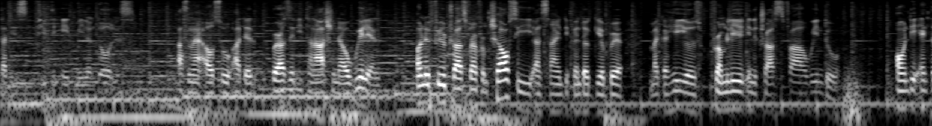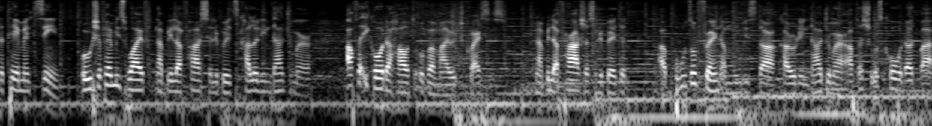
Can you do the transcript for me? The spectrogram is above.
that is 58 million dollars. Arsenal also added Brazil international Willian on a field transfer from Chelsea and signed defender Gabriel Magalhaes from Lille in the transfer window. On the entertainment scene, Oritsefemi's wife Nabila Fash celebrates Caroline Danjuma after he called her out over a marriage crisis. Nabila Fash has celebrated her bosom friend and movie star Caroline Danjuma after she was called out by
